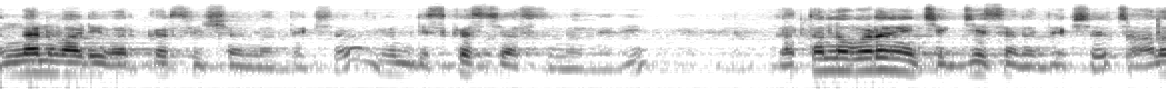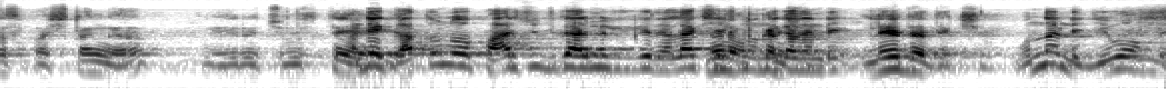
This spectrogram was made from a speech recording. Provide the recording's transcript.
అంగన్వాడీ వర్కర్స్ విషయంలో అధ్యక్ష మేము డిస్కస్ చేస్తున్నాం ఇది. గతంలో కూడా నేను చెక్ చేశాను అధ్యక్ష చాలా స్పష్టంగా మీరు చూస్తే అంటే గతంలో పారిశుద్ధ్య కార్మికులకి రిలాక్సేషన్ ఉంది. కదండి లేదు అధ్యక్ష ఉందండి జీవో ఉంది.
